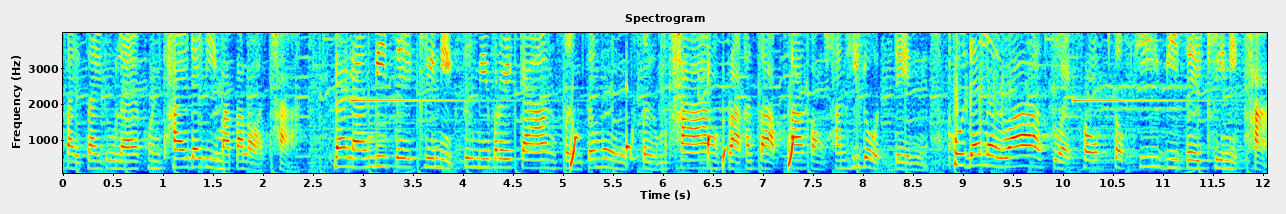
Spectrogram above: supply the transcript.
ใส่ใจดูแลคนไข้ได้ดีมาตลอดค่ะ ดังนั้น BJ Clinic จึงมีบริการเสริมจมูก เสริมคางปากระจับตาสองชั้นที่โดดเด่น พูดได้เลยว่าสวยครบจบที่ BJ Clinic ค่ะ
